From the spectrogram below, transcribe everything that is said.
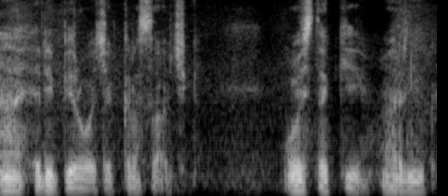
Ай, ріпірочок, красавчик. Ось такий гарнюк.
